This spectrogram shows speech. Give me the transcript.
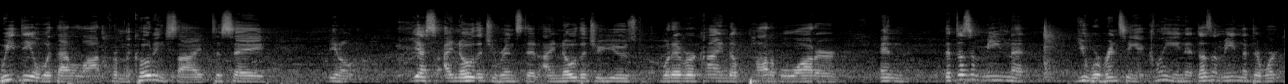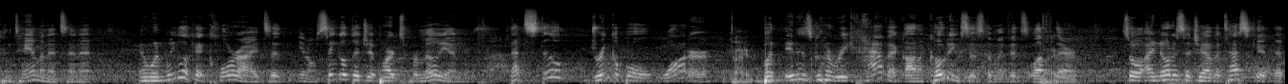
we deal with that a lot from the coating side to say, you know, yes, I know that you rinsed it. I know that you used whatever kind of potable water. And that doesn't mean that you were rinsing it clean. It doesn't mean that there weren't contaminants in it. And when we look at chlorides at, you know, single digit parts per million, that's still drinkable water. Right. But it is going to wreak havoc on a coating system if it's left Right. there. So I noticed that you have a test kit that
